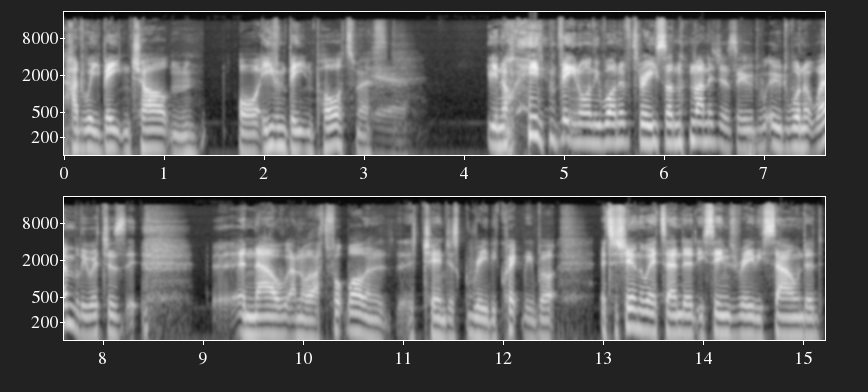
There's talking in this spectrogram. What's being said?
had we beaten Charlton or even beaten Portsmouth, yeah. you know, he'd have been only one of three Sunderland managers who'd, who'd won at Wembley, which is, and now I know that's football and it, it changes really quickly, but it's a shame the way it's ended. He seems really sounded.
